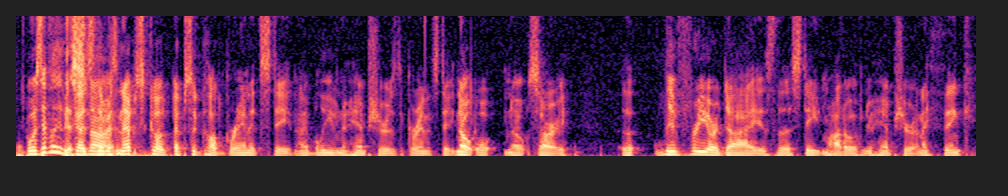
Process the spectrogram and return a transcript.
It was definitely the because snow. there was an episode episode called Granite State, and I believe New Hampshire is the Granite State. No, oh, no, sorry, uh, "Live free or die" is the state motto of New Hampshire, and I think,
